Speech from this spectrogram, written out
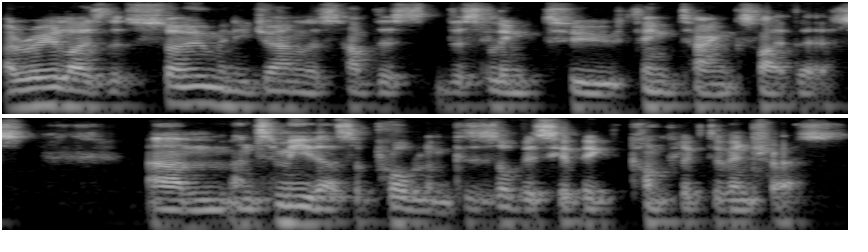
I realized that so many journalists have this this link to think tanks like this. Um, and to me, that's a problem because it's obviously a big conflict of interest.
